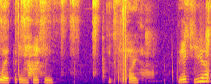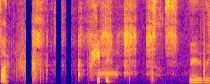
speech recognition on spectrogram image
Ué, tá aqui, tá aqui. O que, que tu faz? Vem aqui, rapaz. Chique. Vem, vem.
